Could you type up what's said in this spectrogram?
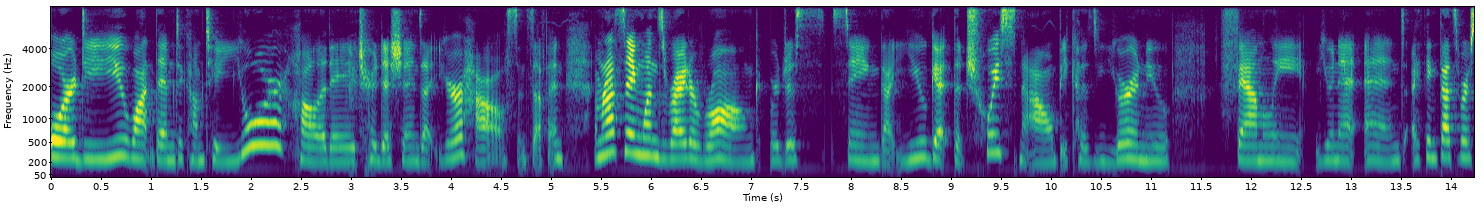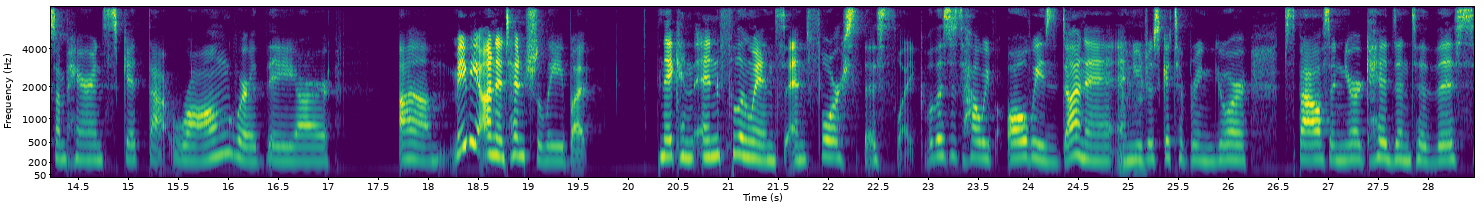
or do you want them to come to your holiday traditions at your house and stuff? And I'm not saying one's right or wrong. We're just saying that you get the choice now because you're a new family unit. And I think that's where some parents get that wrong, where they are um, maybe unintentionally, but they can influence and force this like well this is how we've always done it and mm-hmm. you just get to bring your spouse and your kids into this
